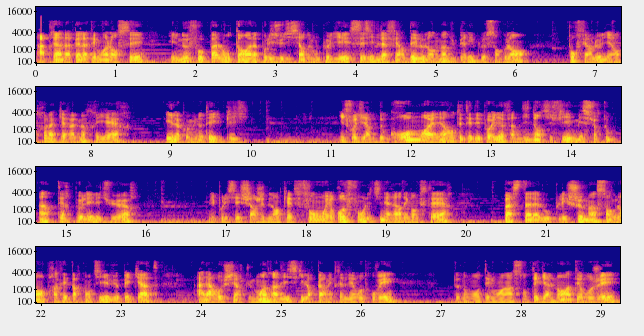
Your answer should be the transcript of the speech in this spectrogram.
après un appel à témoins lancé, il ne faut pas longtemps à la police judiciaire de Montpellier, saisie de l'affaire dès le lendemain du périple sanglant, pour faire le lien entre la cavale meurtrière et la communauté hippie. Il faut dire que de gros moyens ont été déployés afin d'identifier, mais surtout interpeller les tueurs. Les policiers chargés de l'enquête font et refont l'itinéraire des gangsters, passent à la loupe les chemins sanglants empruntés par Conti et Vieux P4, à la recherche du moindre indice qui leur permettrait de les retrouver. De nombreux témoins sont également interrogés,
